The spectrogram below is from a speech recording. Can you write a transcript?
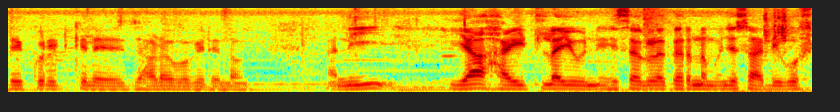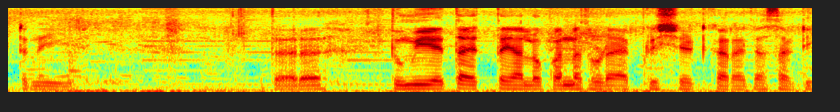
डेकोरेट केले आहे झाडं वगैरे लावून. आणि या हाईटला येऊन हे सगळं करणं म्हणजे साधी गोष्ट नाही आहे तर तुम्ही येता येता या लोकांना थोडं ॲप्रिशिएट करा त्यासाठी.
